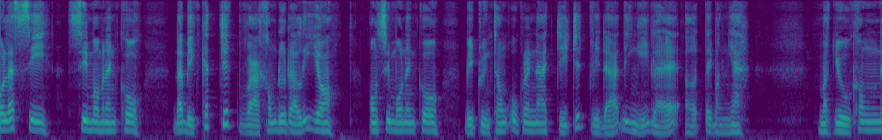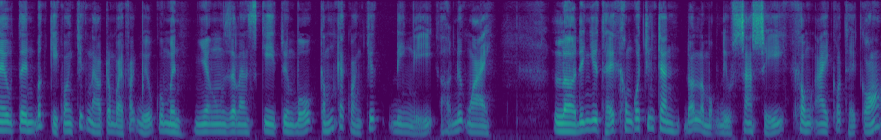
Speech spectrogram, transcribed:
Oleksiy Simonenko đã bị cách chức và không đưa ra lý do. Ông Simonenko bị truyền thông Ukraine chỉ trích vì đã đi nghỉ lễ ở Tây Ban Nha. Mặc dù không nêu tên bất kỳ quan chức nào trong bài phát biểu của mình, nhưng ông Zelensky tuyên bố cấm các quan chức đi nghỉ ở nước ngoài. Lờ đi như thể không có chiến tranh, đó là một điều xa xỉ không ai có thể có.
